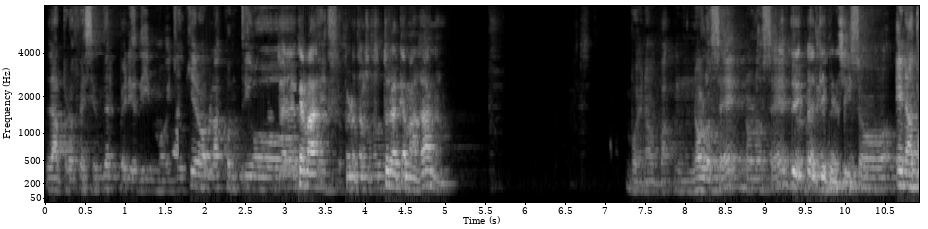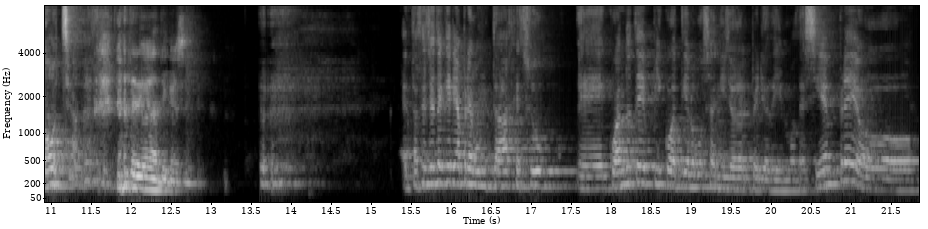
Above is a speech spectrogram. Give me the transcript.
la profesión del periodismo. Y yo quiero hablar contigo eres el que más, pero de los dos tú eres el que más gana. Bueno, no lo sé, no lo sé. Yo no tengo un piso en Atocha. Ya te digo a ti que sí. Entonces yo te quería preguntar, Jesús, eh, ¿cuándo te picó a ti el gusanillo del periodismo? ¿De siempre o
